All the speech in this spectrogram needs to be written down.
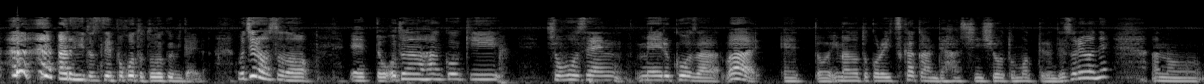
ある日突然ポコッと届くみたいな。もちろんその、えっと、大人の反抗期処方箋メール講座はえっと、今のところ5日間で発信しようと思ってるんでそれはねあの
